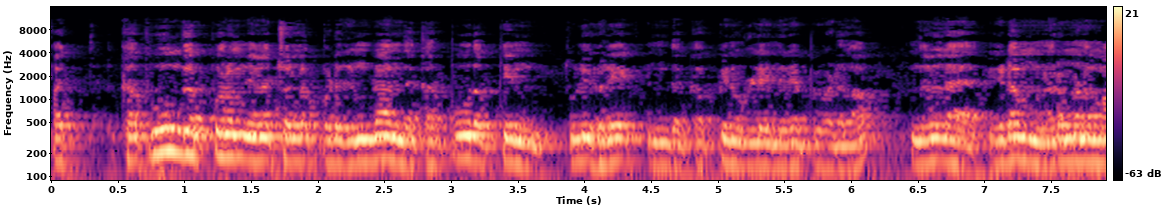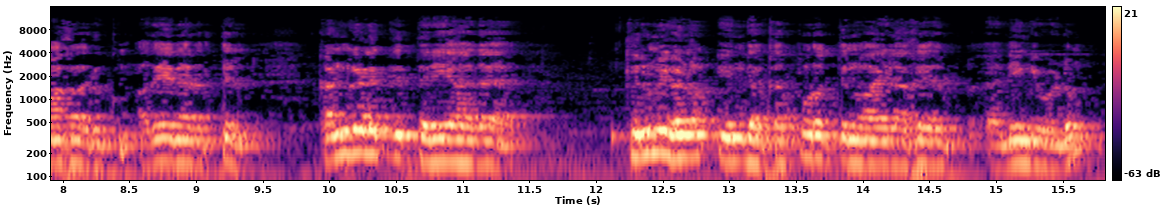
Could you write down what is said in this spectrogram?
பத் கபூங்கற்புறம் என சொல்லப்படுகின்ற அந்த கற்பூரத்தின் துளிகளை இந்த கப்பின் உள்ளே நிரப்பிவிடலாம். நல்ல இடம் நறுமணமாக இருக்கும். அதே நேரத்தில் கண்களுக்கு தெரியாத கிருமிகளும் இந்த கற்பூரத்தின் வாயிலாக நீங்கிவிடும்.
